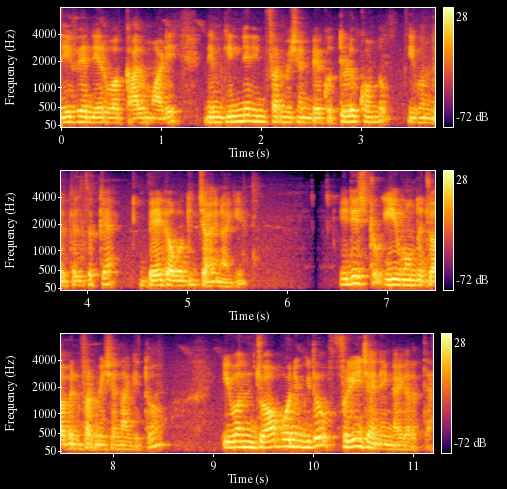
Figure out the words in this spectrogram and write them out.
ನೀವೇ ನೇರವಾಗಿ ಕಾಲ್ ಮಾಡಿ, ನಿಮ್ಗೆ ಇನ್ನೇನು ಇನ್ಫಾರ್ಮೇಷನ್ ಬೇಕು ತಿಳ್ಕೊಂಡು ಈ ಒಂದು ಕೆಲಸಕ್ಕೆ ಬೇಗ ಹೋಗಿ ಜಾಯ್ನ್ ಆಗಿ. ಇದಿಷ್ಟು ಈ ಒಂದು ಜಾಬ್ ಇನ್ಫಾರ್ಮೇಷನ್ ಆಗಿತ್ತು. ಈ ಒಂದು ಜಾಬು ನಿಮಗಿದು ಫ್ರೀ ಜಾಯ್ನಿಂಗ್ ಆಗಿರುತ್ತೆ.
